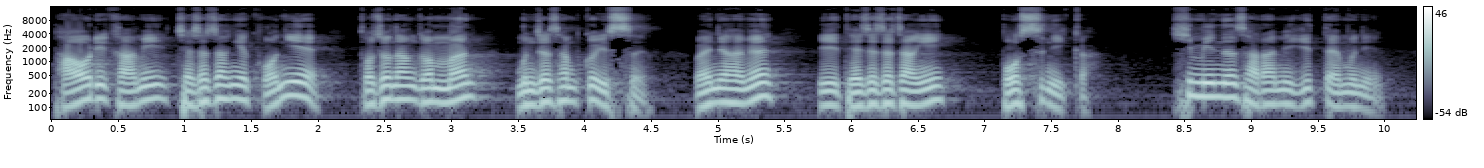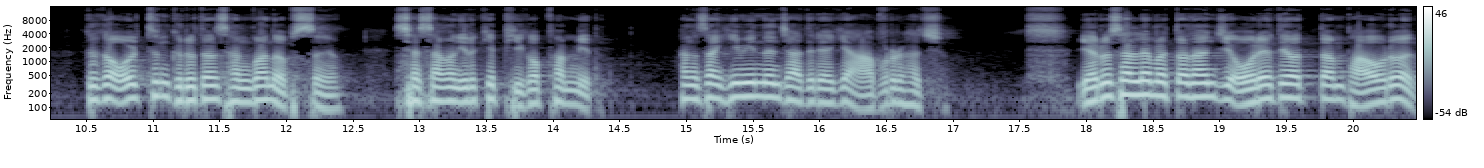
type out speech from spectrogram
바울이 감히 제사장의 권위에 도전한 것만 문제 삼고 있어요. 왜냐하면 이 대제사장이 보스니까 힘 있는 사람이기 때문이에요. 그가 옳든 그르든 상관없어요. 세상은 이렇게 비겁합니다. 항상 힘 있는 자들에게 아부를 하죠. 예루살렘을 떠난 지 오래되었던 바울은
